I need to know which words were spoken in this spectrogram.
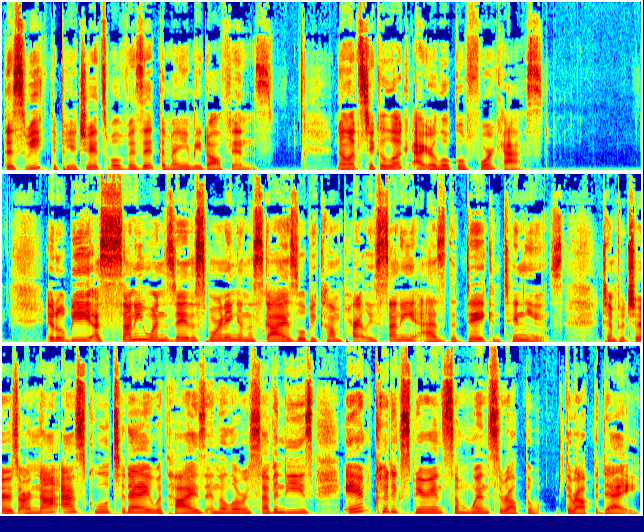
This week, the Patriots will visit the Miami Dolphins. Now let's take a look at your local forecast. It'll be a sunny Wednesday this morning, and the skies will become partly sunny as the day continues. Temperatures are not as cool today, with highs in the lower 70s, and could experience some winds throughout the throughout the day.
